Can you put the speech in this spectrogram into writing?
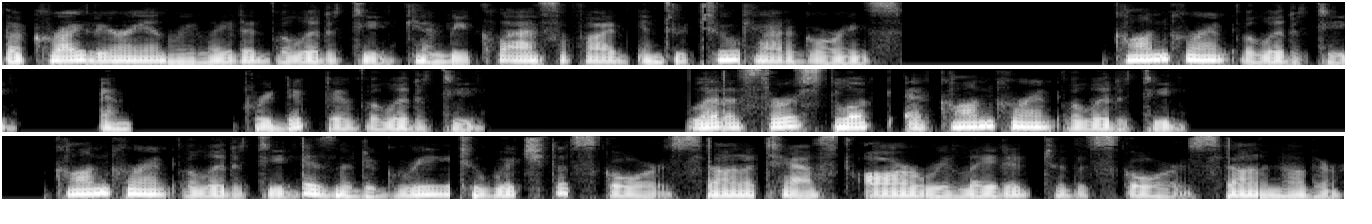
the criterion-related validity can be classified into two categories. Concurrent validity and predictive validity. Let us first look at concurrent validity. Concurrent validity is the degree to which the scores on a test are related to the scores on another.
